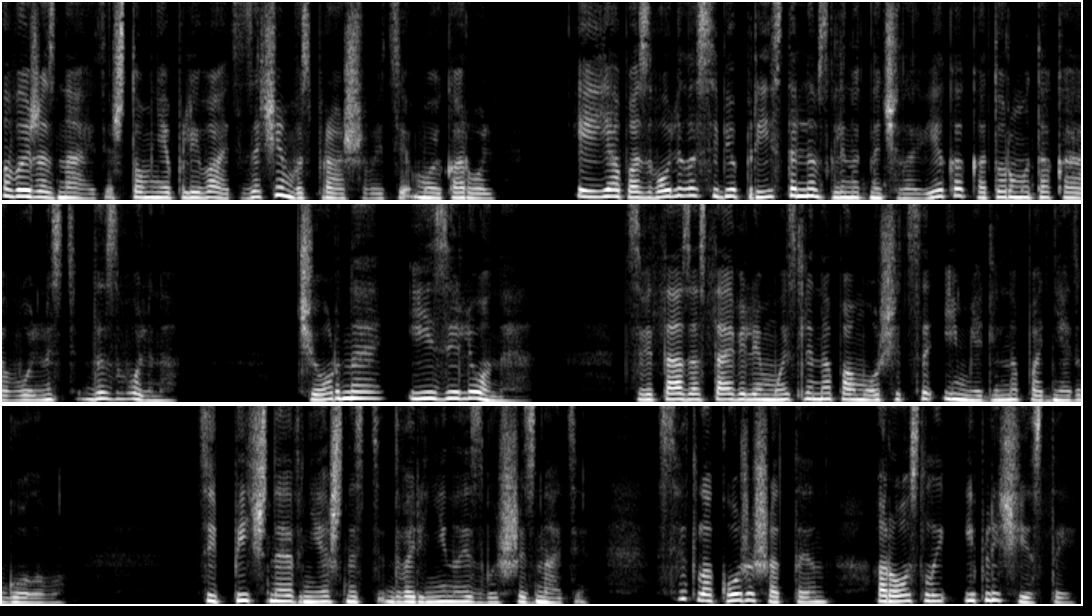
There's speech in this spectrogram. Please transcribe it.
Вы же знаете, что мне плевать, зачем вы спрашиваете, мой король? И я позволила себе пристально взглянуть на человека, которому такая вольность дозволена. Черная и зеленая. Цвета заставили мысленно поморщиться и медленно поднять голову. Типичная внешность дворянина из высшей знати. Светлокожий шатен, рослый и плечистый.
